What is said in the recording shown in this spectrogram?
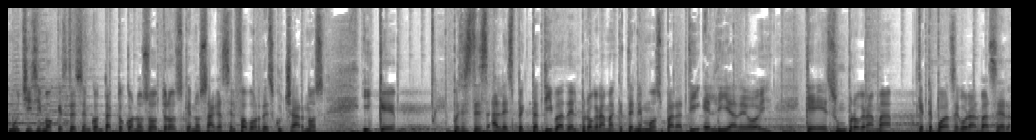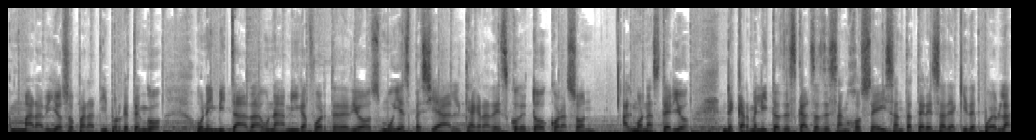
muchísimo que estés en contacto con nosotros, que nos hagas el favor de escucharnos y que pues estés a la expectativa del programa que tenemos para ti el día de hoy, que es un programa que te puedo asegurar va a ser maravilloso para ti porque tengo una invitada, una amiga fuerte de Dios, muy especial, que agradezco de todo corazón al monasterio de Carmelitas Descalzas de San José y Santa Teresa de aquí de Puebla,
